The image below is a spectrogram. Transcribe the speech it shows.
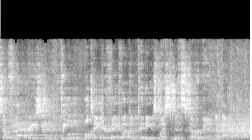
So for that reason, we We'll, we'll take your fake fucking pity as my Smiths cover band. by the way.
